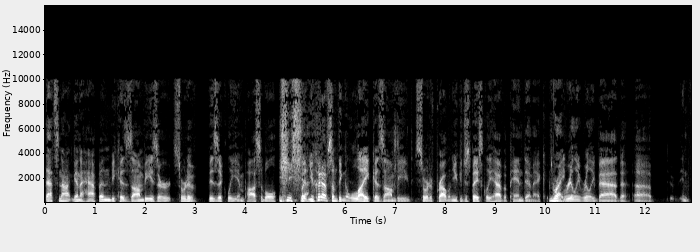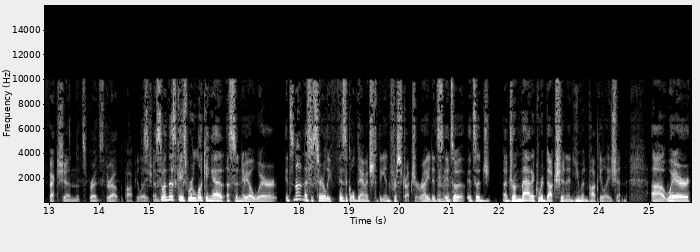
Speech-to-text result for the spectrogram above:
that's not going to happen because zombies are sort of physically impossible. Yeah. But you could have something like a zombie sort of problem. You could just basically have a pandemic, Right. Really, really bad uh, infection that spreads throughout the population. So in this case, we're looking at a scenario where it's not necessarily physical damage to the infrastructure, right? It's it's a it's a, a dramatic reduction in human population, uh, where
